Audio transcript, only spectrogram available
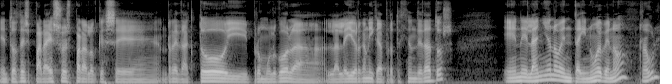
Entonces, para eso es para lo que se redactó y promulgó la, la Ley Orgánica de Protección de Datos en el año 99, ¿no, Raúl?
